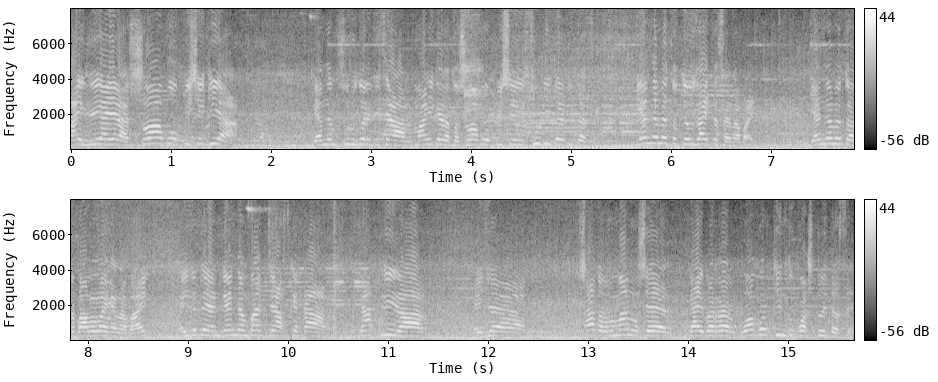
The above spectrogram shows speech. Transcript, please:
বাইরে আয়া, সব অফিসে গিয়া গ্যাঞ্জাম শুরু করে দিচ্ছে আর মালিকেরা তো সব অফিসে ছুটিতে দিতেছে। গ্যাঞ্জামে তো কেউ যাইতেছে না ভাই। গ্যাঞ্জামে তো আর ভালো লাগে না ভাই। এই যে গ্যাঞ্জাম বাজছে আজকে কার? যাত্রীর আর এই যে সাধারণ মানুষের ড্রাইভাররার ওগর কিন্তু কষ্ট হইতেছে।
